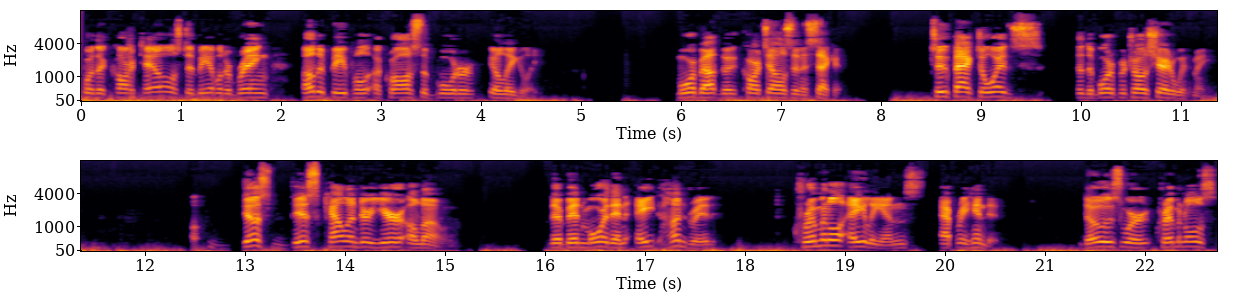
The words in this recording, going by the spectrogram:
for the cartels to be able to bring other people across the border illegally. More about the cartels in a second. Two factoids that the Border Patrol shared with me. Just this calendar year alone, there have been more than 800 criminal aliens apprehended. Those were criminals,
